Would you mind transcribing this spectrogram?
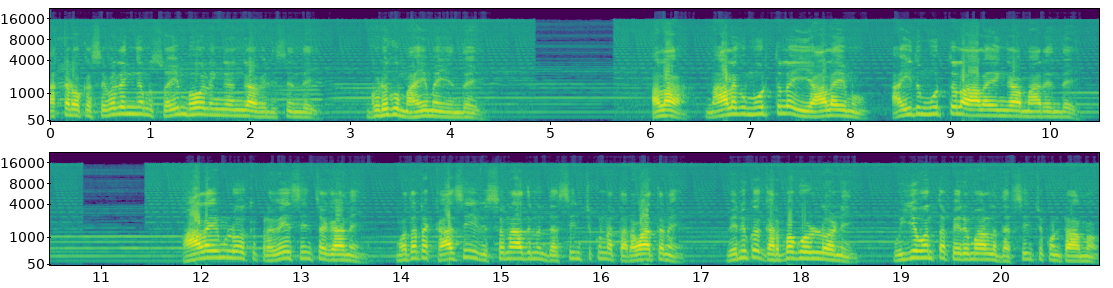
అక్కడ ఒక శివలింగం స్వయంభవలింగంగా వెలిసింది. గొడుగు మాయమైంది. అలా నాలుగు మూర్తుల ఈ ఆలయము ఐదు మూర్తుల ఆలయంగా మారింది. ఆలయంలోకి ప్రవేశించగానే మొదట కాశీ విశ్వనాథుని దర్శించుకున్న తర్వాతనే వెనుక గర్భగుడిలోని ఉయ్యవంత పెరుమాలను దర్శించుకుంటాము.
